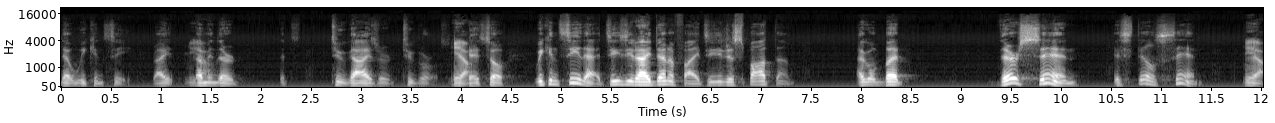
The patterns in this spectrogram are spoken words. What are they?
that we can see, right? Yeah. I mean, they're two guys or two girls. Yeah. Okay, so we can see that. It's easy to identify. It's easy to spot them. I go, but their sin is still sin. Yeah.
